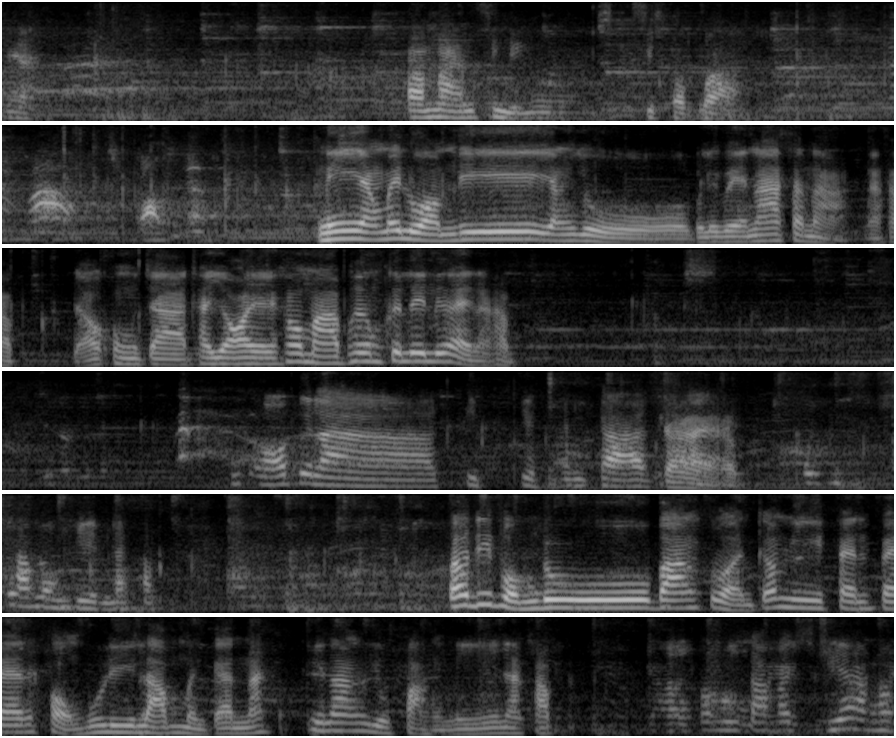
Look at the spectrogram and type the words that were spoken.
เนี่ยประมาณสี่โมงสิบกว่านี่ยังไม่รวมที่ยังอยู่บริเวณหน้าสนามนะครับ เดี๋ยวคงจะทยอยเข้ามาเพิ่มขึ้นเรื่อยๆนะครับทุกออฟเวลาสิบเจ็ดนาฬิกาใช่ครับห้าโมงเย็นนะครับ เท่าที่ผมดูบางส่วนก็มีแฟนๆของบุรีรัมย์เหมือนกันนะ ที่นั่งอยู่ฝั่งนี้นะครับ ก็มีตามมาเชียร์ครับ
